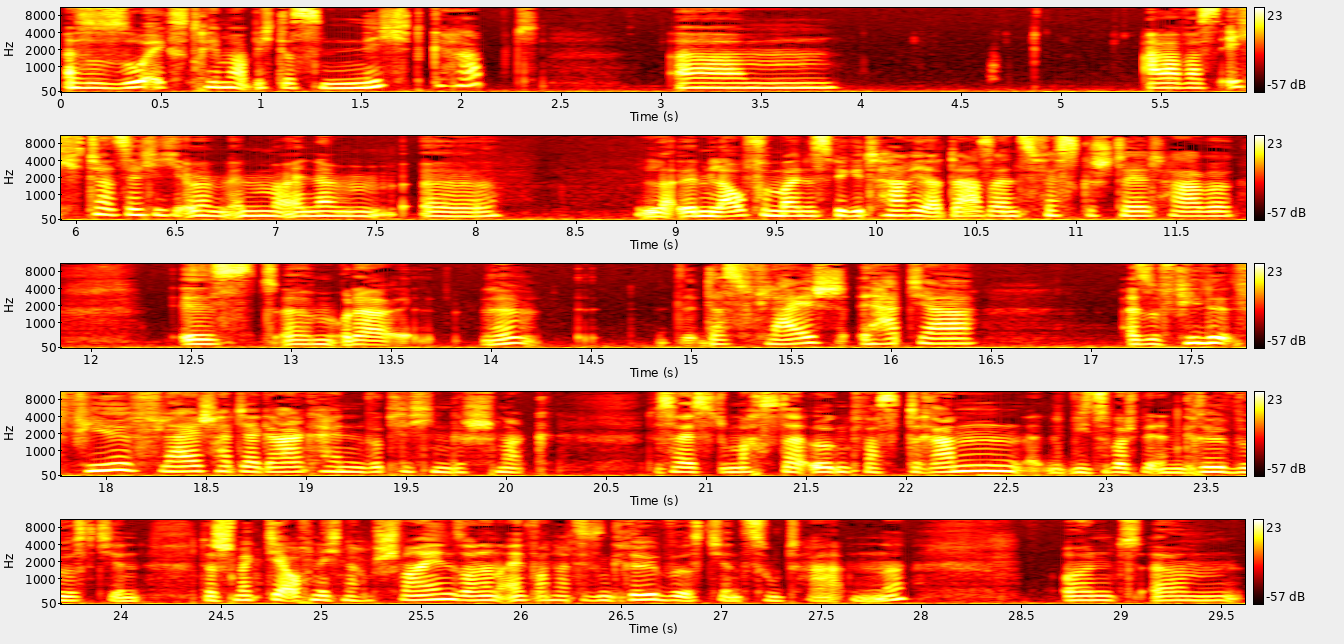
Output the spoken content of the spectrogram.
Also so extrem habe ich das nicht gehabt. Ähm, aber was ich tatsächlich im, in meinem, äh, im Laufe meines Vegetarier-Daseins festgestellt habe, ist, ähm, oder ne, das Fleisch hat ja, also viele, viel Fleisch hat ja gar keinen wirklichen Geschmack. Das heißt, du machst da irgendwas dran, wie zum Beispiel ein Grillwürstchen. Das schmeckt ja auch nicht nach dem Schwein, sondern einfach nach diesen Grillwürstchen-Zutaten. Ne? Und ähm,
